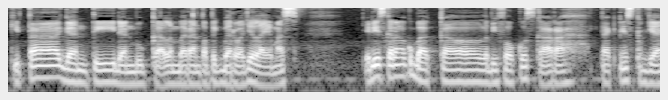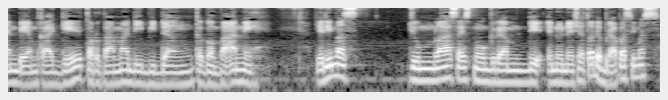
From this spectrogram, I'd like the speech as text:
Kita ganti dan buka lembaran topik baru aja lah ya mas. Jadi sekarang aku bakal lebih fokus ke arah teknis kerjaan BMKG, terutama di bidang kegempaan nih. Jadi mas, jumlah seismogram di Indonesia itu ada berapa sih mas?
